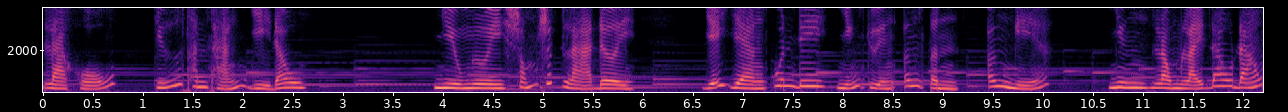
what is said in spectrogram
là khổ, chứ thanh thản gì đâu. Nhiều người sống rất lạ đời dễ dàng quên đi những chuyện ân tình ân nghĩa nhưng lòng lại đau đáu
